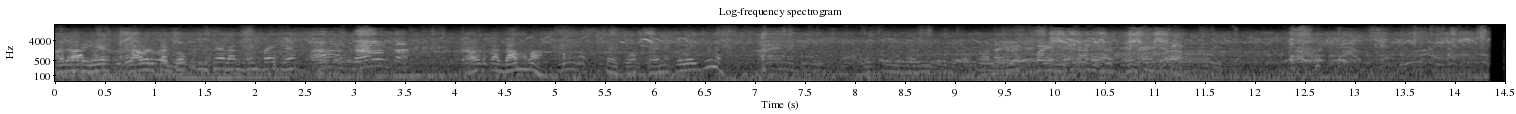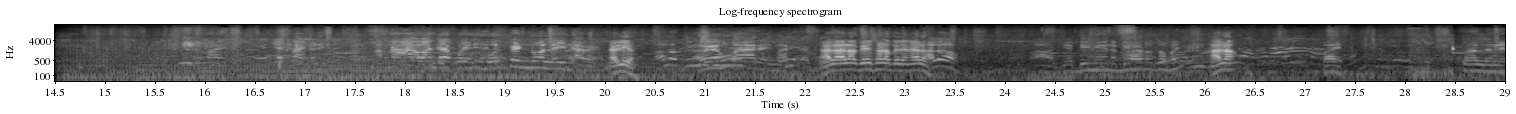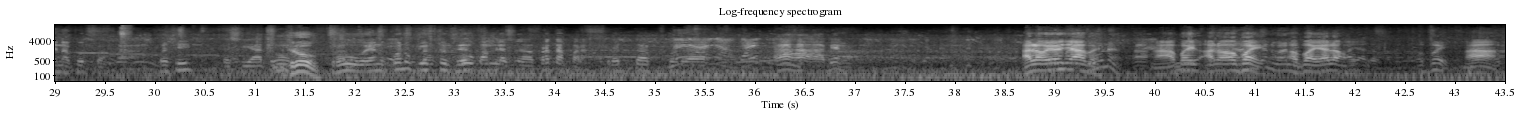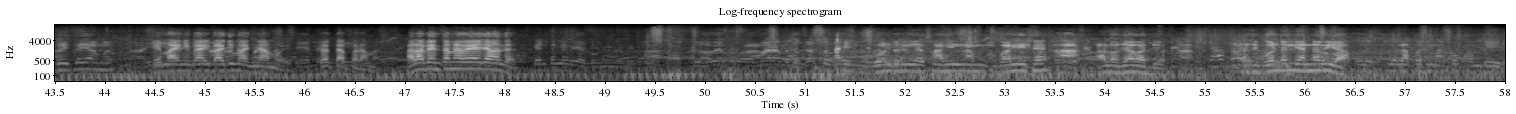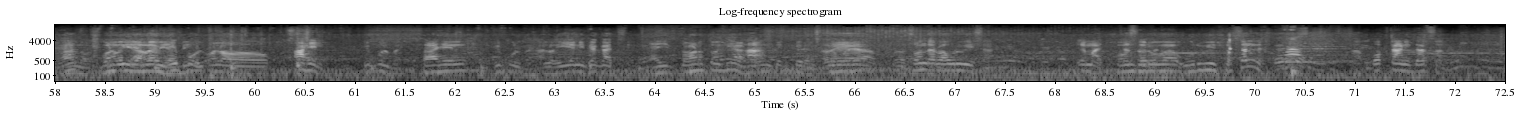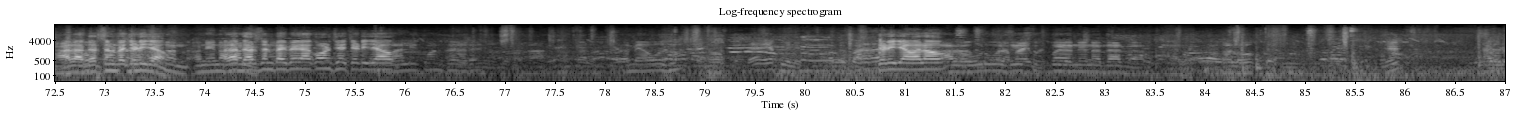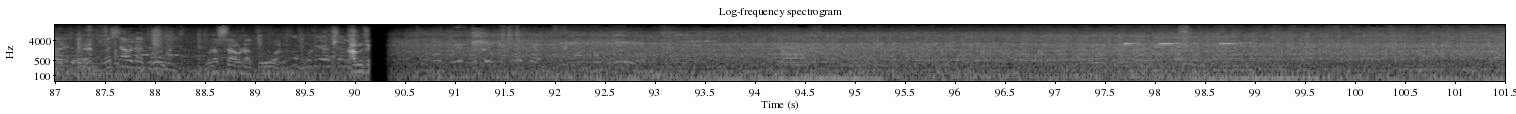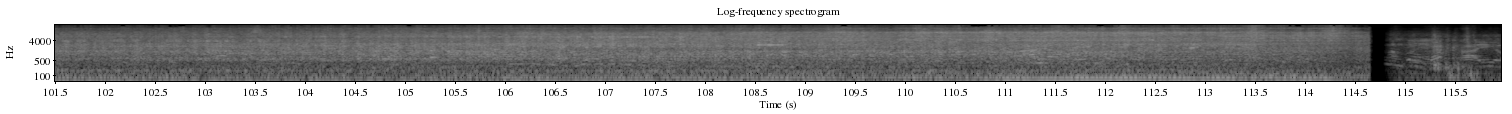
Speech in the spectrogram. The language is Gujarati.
અરે એક ગાવડકા ચોકડી છે રામસિંહભાઈ કે ગાવડકા ગામમાં. એને કહેવાય ગયું ને? આવે હાલ્યો હવે હું આ રહી મારી હાલો હાલો બેસાડો બધાને હાલો. હાલો. હા જે બી એને બિહાડો તો ભાઈ. પછી? પછી આ ધ્રુવ. ધ્રુવ. એનું કોનું ક્લસ્ટર છે? કમલેશ અ, પ્રતાપપરા હા હા હા બેન. હાલો જા ધ્રુવ ભાઈ હા અભય હાલો અભય અભય હાલો. અભય. હા. અભય કયામાં એમાં એની બાજુ- બાજુમાં જ નામ હોય પ્રતાપપરામાં હાલો બેન તમે વયા જાઓ અંદર. બેન તમે વયા જાઓ. હવે મારા બધું દર્શન સાહિલ ગોંડલિયા સાહિલ નામ વાલી છે. હા. હાલો જવા દો હા. પછી ગોંડલિયા નવિયા. ઓલા પછીના કોકમ બે હાલો, ગોંડલિયા નવિયા. વિપુલ ઓલો સાહિલ વિપુલભાઈ. સાહિલ. વિપુલભાઈ હાલો એ એની ભેગા જ છે. એ ત્રણ તો ગયા. હવે સોંદરવા ઉર્વિસા એમાં જ સોંદરવા ઉર્વી દર્શન ને? હા, પોપટાણી દર્શન. હાલા દર્શનભાઈ ચડી જાઓ. હાલો. દર્શનભાઈ ભેગા કોણ છે? ચડી જાઓ વાલી કોણ છે અરે? હા, ચાલો. તમે આવો છો? એક મિનિટ. ચડી જવા લો હાલો ઉર્વ જયસુખભાઈ અને એના દાદા. હાલો હે? રસાવડા ધ્રુવન. રામજી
